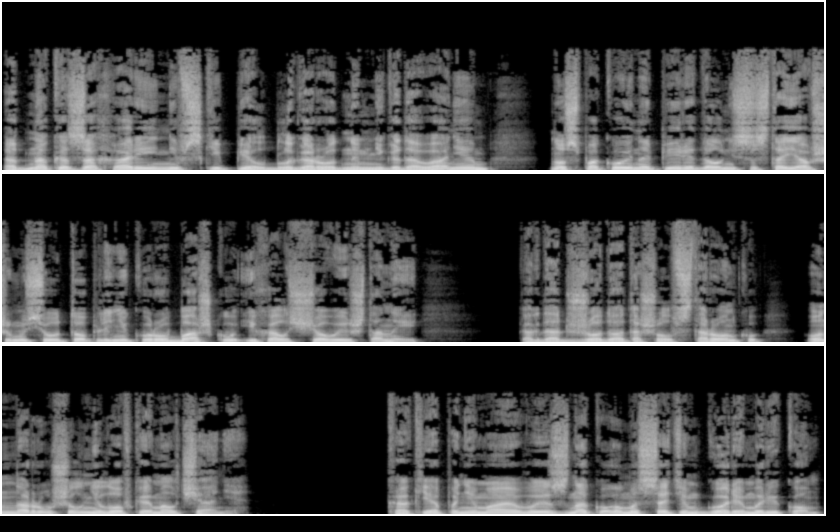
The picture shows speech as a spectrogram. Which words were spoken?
Однако Захарий не вскипел благородным негодованием, но спокойно передал несостоявшемуся утопленнику рубашку и холщовые штаны — когда Джоду отошел в сторонку, он нарушил неловкое молчание. «Как я понимаю, вы знакомы с этим горе-моряком?»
